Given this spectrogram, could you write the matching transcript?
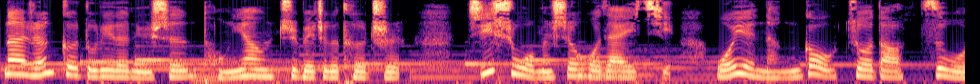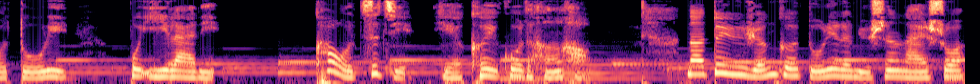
那人格独立的女生同样具备这个特质，即使我们生活在一起，我也能够做到自我独立，不依赖你，靠我自己也可以过得很好。那对于人格独立的女生来说，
